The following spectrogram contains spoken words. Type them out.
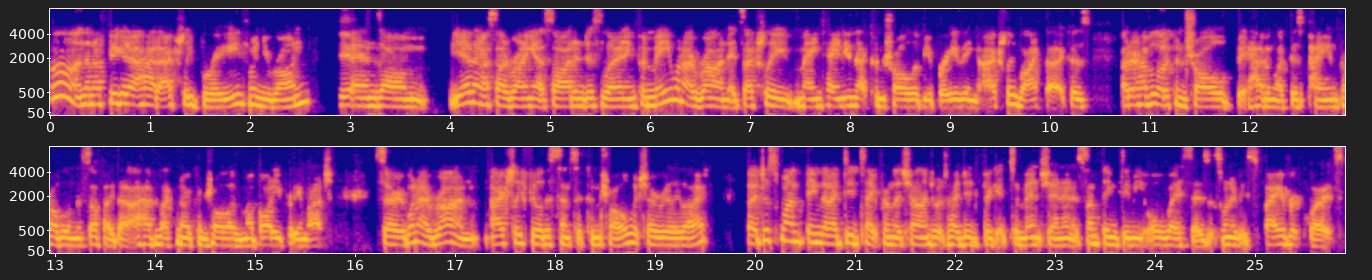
oh, and then I figured out how to actually breathe when you run. Yeah. And um, yeah, then I started running outside and just learning. For me, when I run, it's actually maintaining that control of your breathing. I actually like that because I don't have a lot of control, but having like this pain problem and stuff like that. I have like no control over my body pretty much. So when I run, I actually feel this sense of control, which I really like. But just one thing that I did take from the challenge, which I did forget to mention, and it's something Dimmy always says, it's one of his favorite quotes.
